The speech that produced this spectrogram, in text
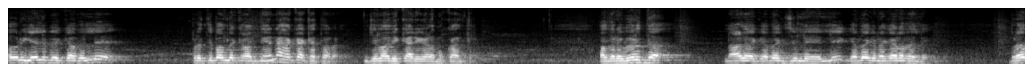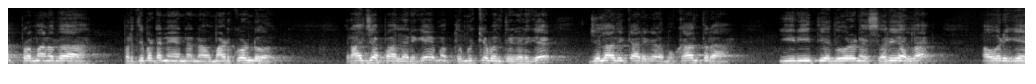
ಅವ್ರಿಗೆ ಎಲ್ಲಿ ಬೇಕಾದಲ್ಲಿ ಪ್ರತಿಬಂಧಕಾಜ್ಞೆಯನ್ನು ಹಾಕಾಕತ್ತಾರ ಜಿಲ್ಲಾಧಿಕಾರಿಗಳ ಮುಖಾಂತರ. ಅದರ ವಿರುದ್ಧ ನಾಳೆ ಗದಗ ಜಿಲ್ಲೆಯಲ್ಲಿ ಗದಗ ನಗರದಲ್ಲಿ ಬೃಹತ್ ಪ್ರಮಾಣದ ಪ್ರತಿಭಟನೆಯನ್ನು ನಾವು ಮಾಡಿಕೊಂಡು ರಾಜ್ಯಪಾಲರಿಗೆ ಮತ್ತು ಮುಖ್ಯಮಂತ್ರಿಗಳಿಗೆ ಜಿಲ್ಲಾಧಿಕಾರಿಗಳ ಮುಖಾಂತರ ಈ ರೀತಿಯ ಧೋರಣೆ ಸರಿಯಲ್ಲ. ಅವರಿಗೆ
